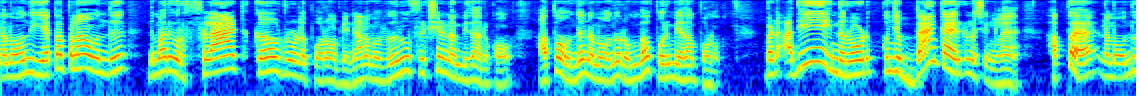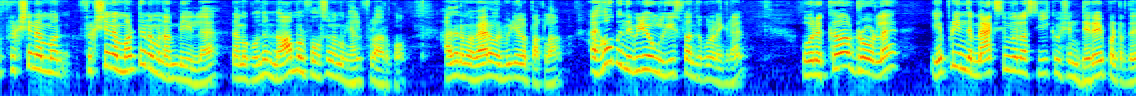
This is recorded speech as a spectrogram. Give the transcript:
நம்ம வந்து எப்பப்பெல்லாம் வந்து இந்த மாதிரி ஒரு ஃப்ளாட் கேர்வ் ரோடில் போகிறோம் அப்படின்னா நம்ம வெறும் ஃப்ரிக்ஷனை நம்பி தான் இருக்கோம். அப்போ வந்து நம்ம வந்து ரொம்ப பொறுமையாக தான் போகணும். பட் அதே இந்த ரோடு கொஞ்சம் பேங்க் ஆகிருக்குன்னு வச்சுங்களேன் அப்போ நம்ம வந்து ஃப்ரிக்ஷனை ஃப்ரிக்ஷனை மட்டும் நம்ம நம்பி இல்லை. நமக்கு வந்து நார்மல் ஃபோர்ஸும் நமக்கு ஹெல்ப்ஃபுல்லாக இருக்கும். அதை நம்ம வேறு ஒரு வீடியோவில் பார்க்கலாம். ஐ ஹோப் இந்த வீடியோ உங்களுக்கு யூஸ்ஃபுல்லாக இருக்கும்னு நினைக்கிறேன். ஒரு கர்வ் ரோடில் எப்படி இந்த மேக்ஸிமம் வெலாசிட்டி ஈக்குவேஷன் டெரைவ் பண்ணுறது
